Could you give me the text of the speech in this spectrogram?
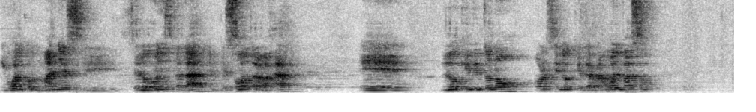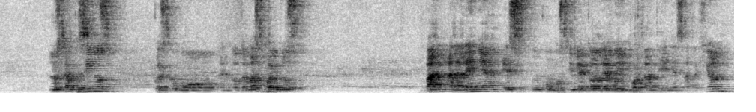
igual con mañas eh, se logró instalar, empezó a trabajar, eh, lo que detonó, ahora sí lo que derramó el vaso, los campesinos pues como en los demás pueblos, van a la leña, es un combustible todavía muy importante en esa región.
